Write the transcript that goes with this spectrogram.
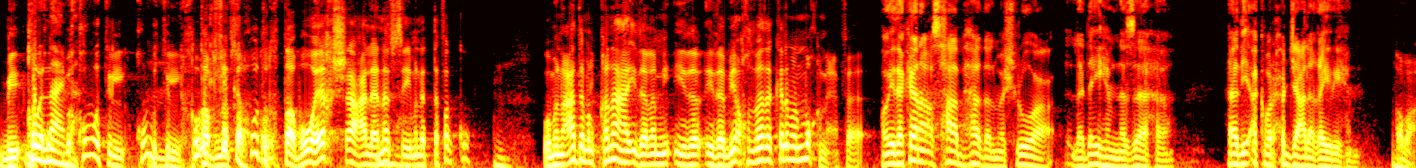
ب... ب... قوة بقو- ناعمة. بقوة. قوة. الخطاب الفكرة. نفسه قوة الخطاب هو يخشى على نفسه من التفكك ومن عدم القناعة إذا لم إذا إذا بيأخذ بهذا الكلام المقنع ف... واذا كان أصحاب هذا المشروع لديهم نزاهة هذه أكبر حجة على غيرهم طبعا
